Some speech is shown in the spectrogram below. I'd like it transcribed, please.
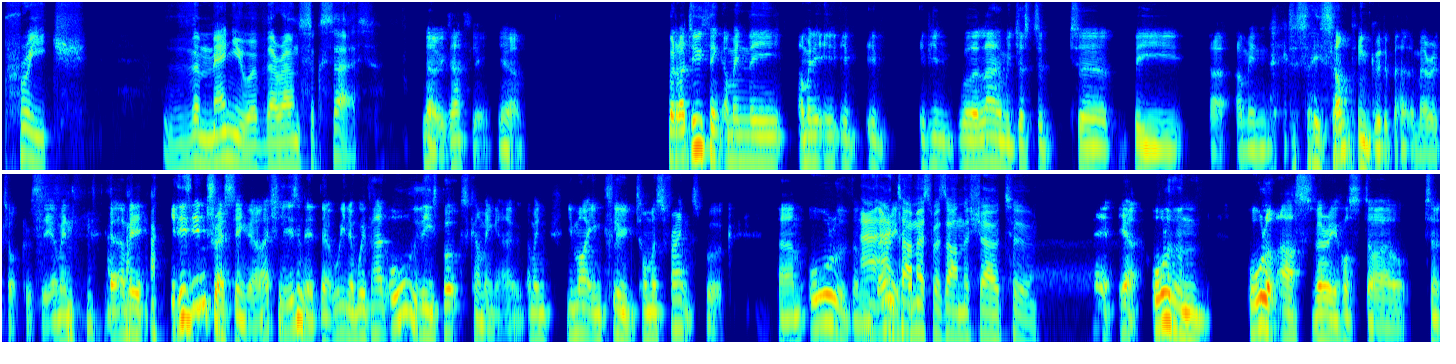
preach the menu of their own success? No exactly yeah. But i do think i mean the i mean if if, if you will allow me just to to be uh, I mean, to say something good about the meritocracy. I mean, I mean, it is interesting though, actually, isn't it? That we you know we've had all of these books coming out. I mean, you might include Thomas Frank's book. Um, all of them. And, and Thomas was on the show too. Yeah, yeah, all of them. All of us very hostile to,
